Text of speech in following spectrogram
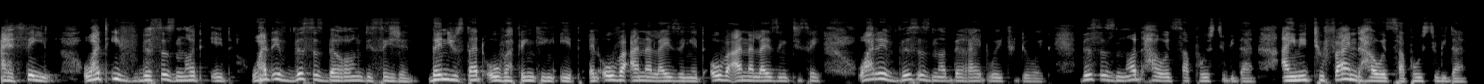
I fail. What if this is not it? What if this is the wrong decision? Then you start overthinking it and overanalyzing it, overanalyzing to say, what if this is not the right way to do it? This is not how it's supposed to be done. I need to find how it's supposed to be done.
